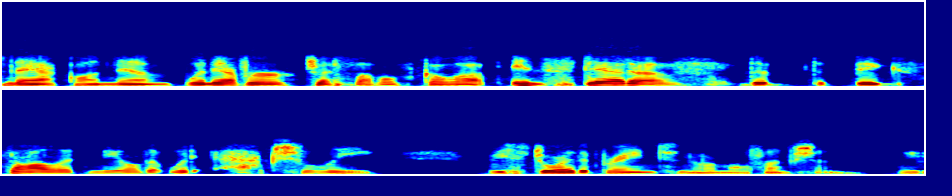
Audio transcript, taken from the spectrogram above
snack on them whenever stress levels go up instead of the, the big solid meal that would actually restore the brain to normal function. We've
